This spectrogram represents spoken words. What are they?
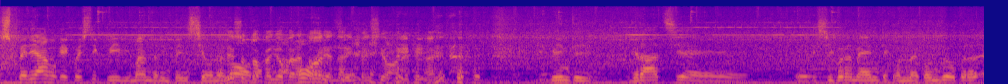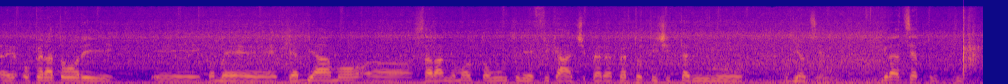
Speriamo che questi qui vi mandano in pensione Adesso loro. tocca agli operatori andare in pensione. Eh? Quindi grazie e, sicuramente con, con due eh, operatori eh, come, che abbiamo eh, saranno molto utili e efficaci per, per tutti i cittadini di Ozino. Grazie a tutti.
